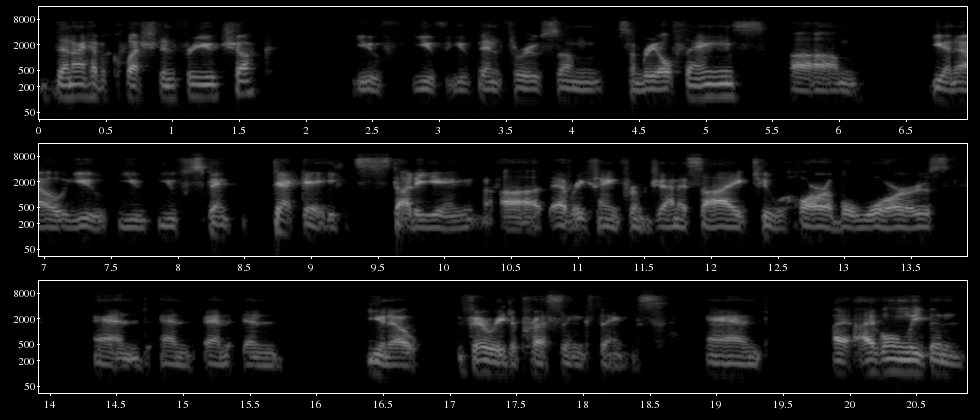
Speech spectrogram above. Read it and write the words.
then I have a question for you, Chuck. You've you've you've been through some some real things. Um, you know, you you you've spent decades studying uh, everything from genocide to horrible wars and and and and you know very depressing things and I, i've only been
